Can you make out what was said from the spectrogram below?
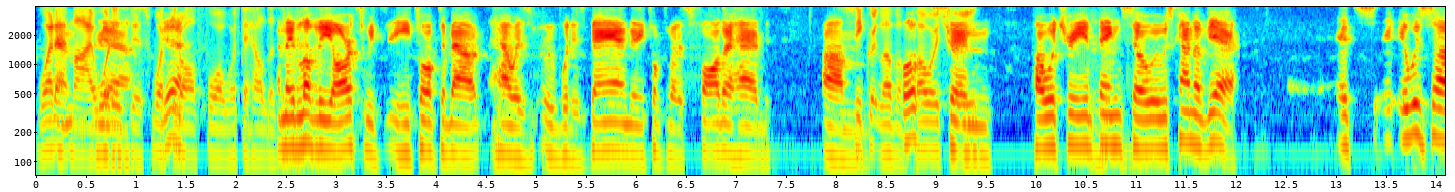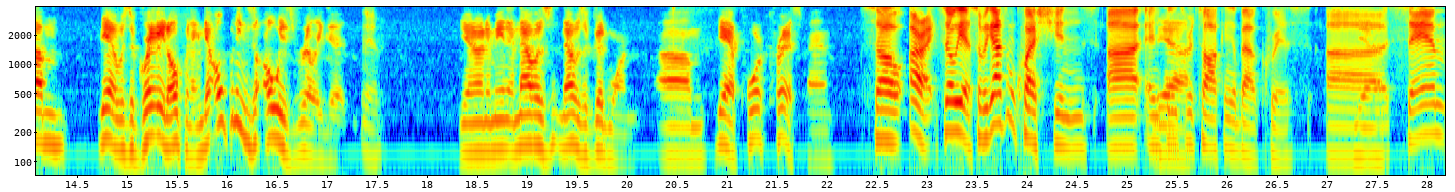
What am I? What is yeah. this? What's it all for? What the hell does and they matter? love the arts. We he talked about how his with his band, and he talked about his father had um, secret love of poetry. and poetry and Mhm. things. So it was kind of yeah, it's it, it was um yeah, it was a great opening. The opening's always really good. Yeah. You know what I mean, and that was that was a good one. Um, yeah, poor Chris, man. So, all right. So, yeah. So, we got some questions. Uh, and since we're talking about Chris, uh, Yeah. Sam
